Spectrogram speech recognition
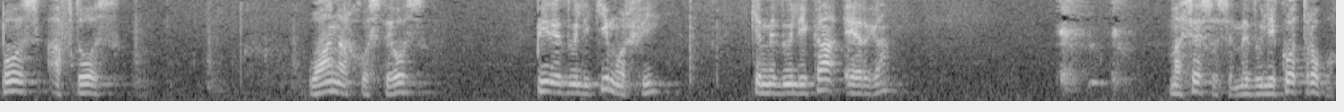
Πως αυτός ο άναρχος Θεός πήρε δουλική μορφή και με δουλικά έργα μας έσωσε με δουλικό τρόπο.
